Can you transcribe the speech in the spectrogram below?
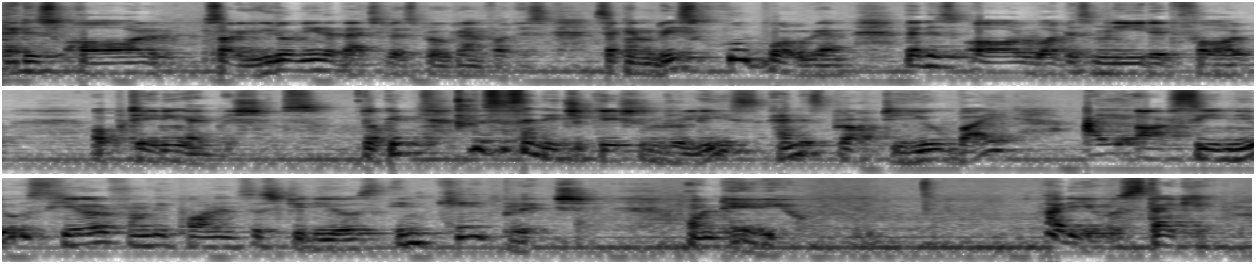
That is all sorry you don't need a bachelor's program for this. Secondary school program that is all what is needed for obtaining admissions. Okay? This is an education release and is brought to you by irc news here from the Paulinsis studios in cambridge ontario. Adios. Thank you.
